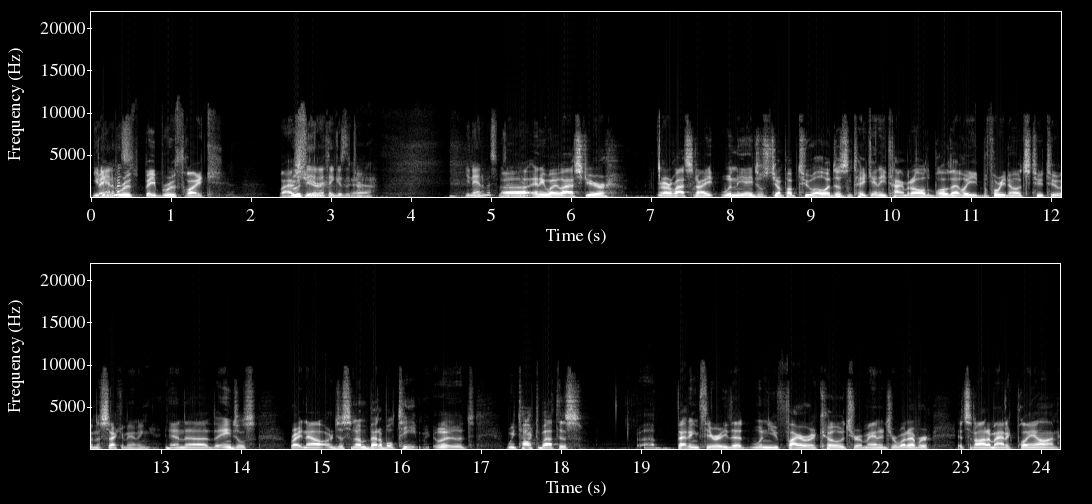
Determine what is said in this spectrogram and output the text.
Unanimous? Babe Ruth, Babe Ruth like last Ruthian, year. I think, is the term. Yeah. Unanimous? Uh, anyway, last year or last night when the Angels jump up 2-0, it doesn't take any time at all to blow that lead. Before you know it's 2-2 in the second inning, and uh, the Angels right now are just an unbettable team. It's- We talked about this uh, betting theory that when you fire a coach or a manager, or whatever, it's an automatic play on,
